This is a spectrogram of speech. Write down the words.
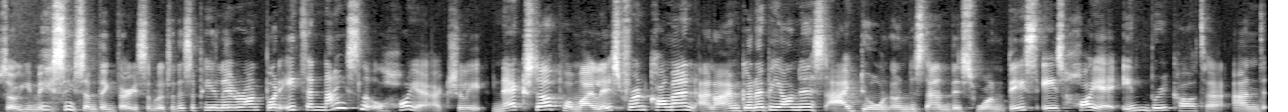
So you may see something very similar to this appear later on, but it's a nice little Hoya actually. Next up on my list for uncommon, and I'm gonna be honest, I don't understand this one. This is Hoya imbricata, and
